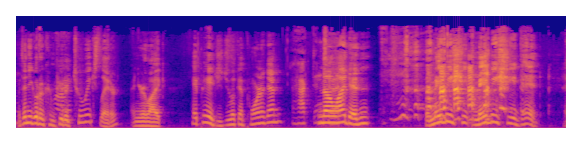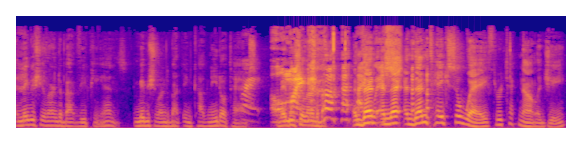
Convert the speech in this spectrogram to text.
But then you go to a computer Right. two weeks later and you're like, hey Paige, did you look at porn again? I hacked into No, it. I didn't. But maybe she maybe she did. And maybe she learned about VPNs. Maybe she learned about incognito tabs. Right. Oh maybe my she learned about and then and then and then takes away through technology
